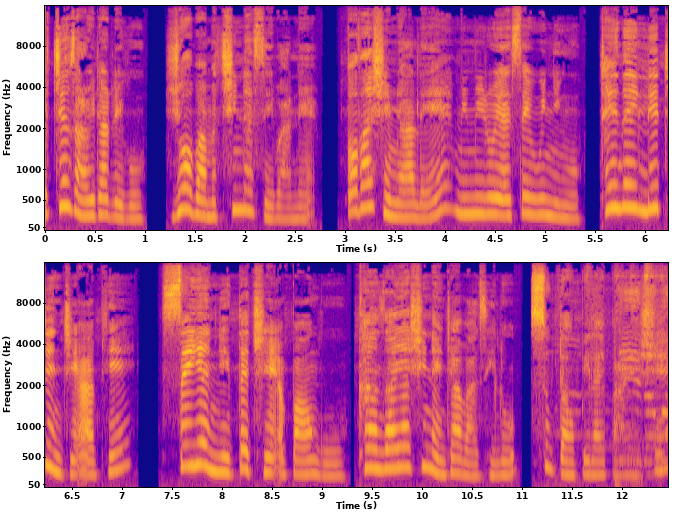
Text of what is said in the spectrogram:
အကျင့်စာရိတ္တတွေကိုယော့ပါမချိနဲ့စေပါနဲ့။သောသားရှင်များလည်းမိမိတို့ရဲ့စိတ်ဝိညာဉ်ကိုထိမ့်သိမ်းလေ့ကျင့်ခြင်းအပြင် စိတ်ရဲ့ညီသက်ခြင်းအပေါင်းကိုခံစားရရှိနိုင်ကြပါစေလို့ဆုတောင်းပေးလိုက်ပါရရှင်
